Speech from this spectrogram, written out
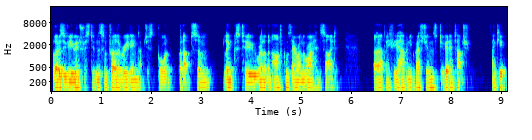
For those of you interested in some further reading, I've just brought, put up some links to relevant articles there on the right-hand side. Uh, and if you have any questions, do get in touch. Thank you.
